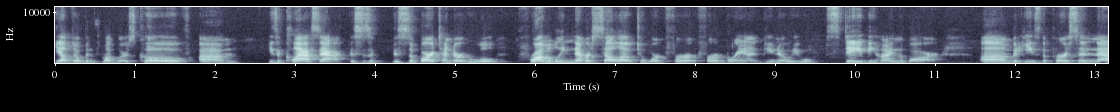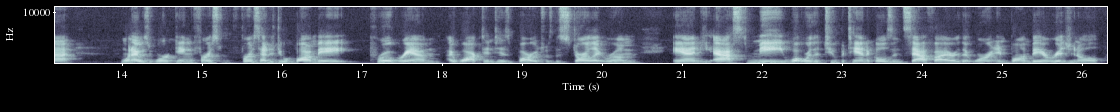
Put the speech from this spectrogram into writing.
he helped open Smuggler's Cove. Um, he's a class act. This is a this is a bartender who will probably never sell out to work for for a brand. You know, he will stay behind the bar. Um, but he's the person that when I was working first first had to do a Bombay program. I walked into his bar, which was the Starlight Room and he asked me what were the two botanicals in Sapphire that weren't in Bombay Original,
